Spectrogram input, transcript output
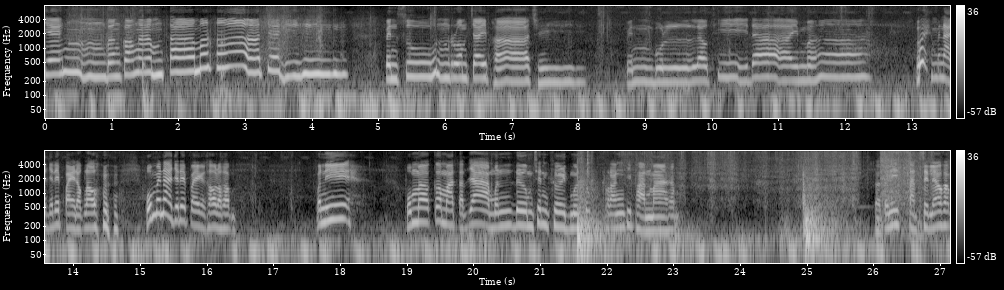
เย็น เบิ่งก็งามตามหาเจดีย์เป็นศูนย์รวมใจพาชี เป็นบุญแล้วที่ได้มาเฮ้ยไม่น่าจะได้ไปหรอกเรา ผมไม่น่าจะได้ไปกับเขาหรอกครับ วันนี้ผมมาก็มาตัดหญ้าเหมือนเดิมเช่นเคยเหมือนทุกครั้งที่ผ่านมาครับ แต่ตอนนี้ตัดเสร็จแล้วครับ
